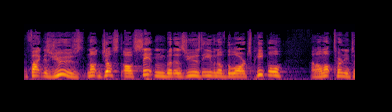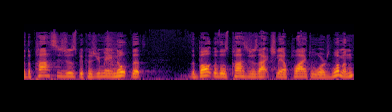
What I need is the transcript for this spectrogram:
In fact, is used not just of Satan, but is used even of the Lord's people. And I'll not turn you to the passages because you may note that the bulk of those passages actually apply towards women.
